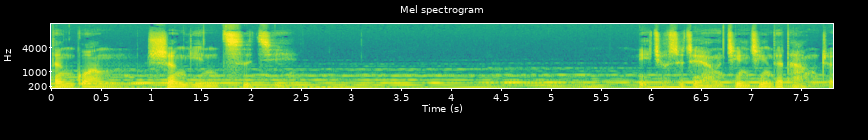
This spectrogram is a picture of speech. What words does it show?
灯光、声音刺激。你就是这样静静的躺着，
